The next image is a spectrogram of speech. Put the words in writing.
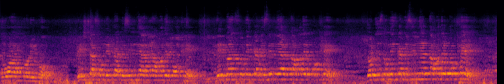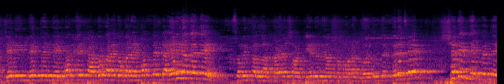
দোয়া রিক্সা শ্রমিকরা নিয়ে আসবে আমাদের পক্ষে। নির্মাণ শ্রমিকরা মিছিল নিয়ে আসবে আমাদের পক্ষে। দর্জি শ্রমিকরা মিছিল নিয়ে আসবে আমাদের পক্ষে যেদিন দেখবেন যে প্রত্যেকটা দোকানে দোকানে, প্রত্যেকটা এরিয়াতে শ্রমিক কল্যাণ ফেডারেশন ট্রেড ইউনিয়ন সংগঠন গড়ে তুলতে পেরেছে। সেদিন দেখবেন যে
